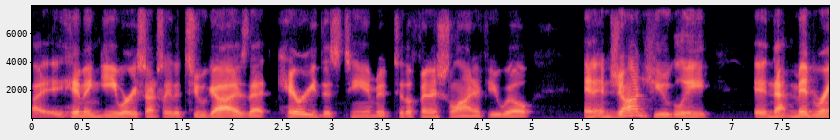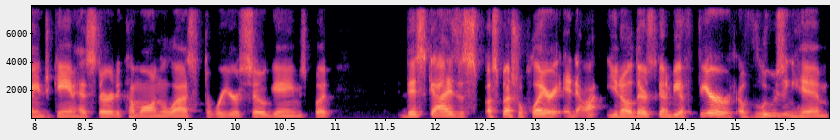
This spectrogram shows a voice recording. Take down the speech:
Uh, him and Gee were essentially the two guys that carried this team to the finish line, if you will. And, and John Hugley in that mid-range game has started to come on the last three or so games, but this guy is a, a special player, and I, you know there's going to be a fear of losing him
